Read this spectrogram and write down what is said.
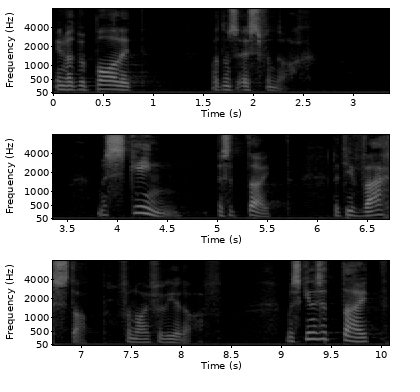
en wat bepaal het wat ons is vandag. Miskien is dit tyd dat jy wegstap van daai verlede af. Miskien is dit tyd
